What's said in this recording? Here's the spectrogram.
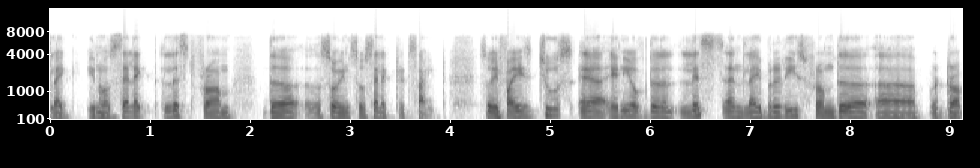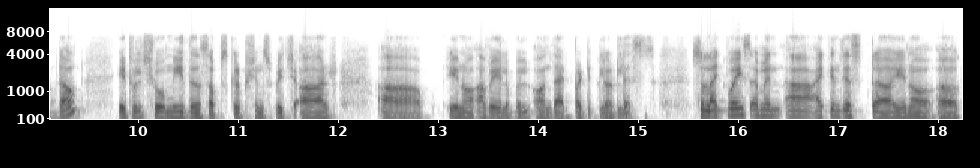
like you know select list from the uh, so and so selected site. So if i choose uh, any of the lists and libraries from the drop down it will show me the subscriptions which are you know available on that particular list. So likewise i mean i can just you know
